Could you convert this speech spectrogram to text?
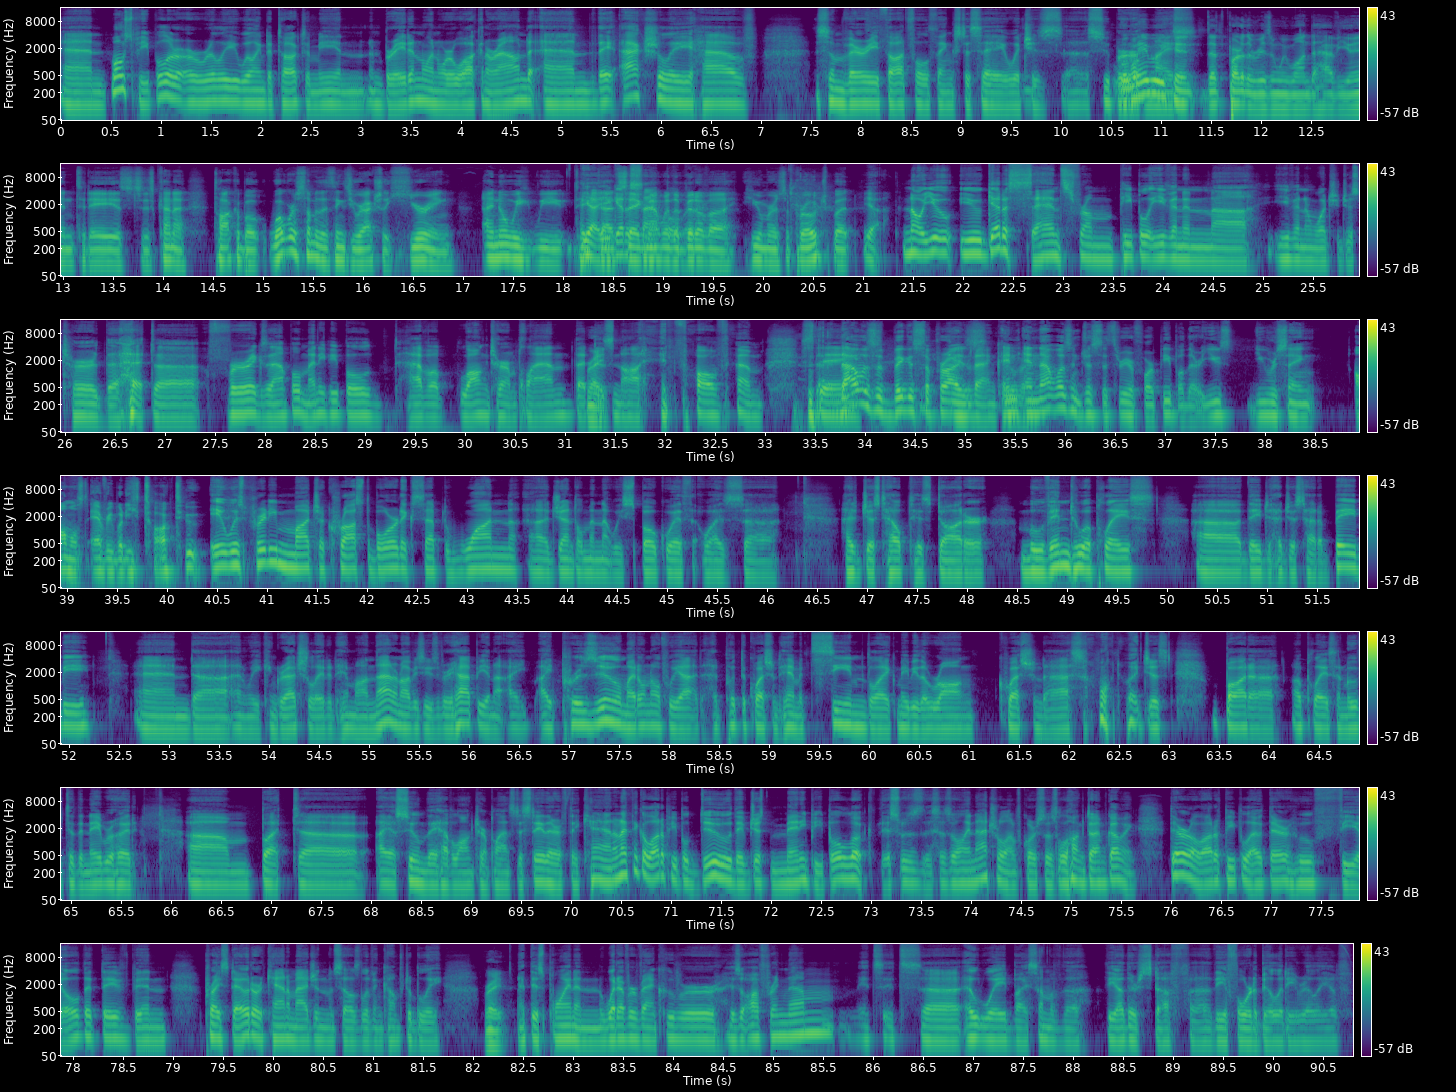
And most people are, are really willing to talk to me and, and Braden when we're walking around, and they actually have some very thoughtful things to say, which is uh, super. Well, maybe nice. we can. That's part of the reason we wanted to have you in today is to just kind of talk about what were some of the things you were actually hearing. I know we we take Yeah, you that get a segment with a bit of a humorous approach, but Yeah. No, you you get a sense from people even in uh, even in what you just heard that uh, for example, many people have a long term plan that Right. does not involve them staying. that was the biggest surprise, in and Vancouver. and that wasn't just the three or four people there. You you were saying almost everybody you talked to. It was pretty much across the board, except one uh, gentleman that we spoke with was uh, had just helped his daughter move into a place. Uh, they had just had a baby, and uh, and we congratulated him on that. And obviously, he was very happy. And I I presume I don't know if we had had put the question to him. It seemed like maybe the wrong question to ask someone who had just bought a, a place and moved to the neighborhood. Um, but uh, I assume they have long term plans to stay there if they can. And I think a lot of people do. They've just many people look. This was this is only natural, and of course, it was a long time coming. There are a lot of people out there who feel that they've been priced out or can't imagine themselves living comfortably right. at this point, and whatever Vancouver is offering them, it's it's uh, outweighed by some of the the other stuff, uh, the affordability really of, of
